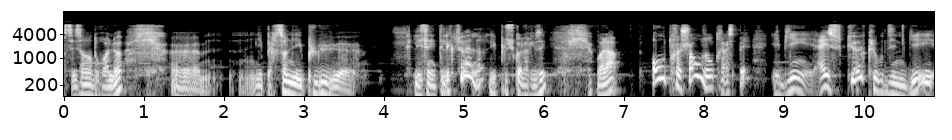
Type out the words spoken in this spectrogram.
ces endroits-là, euh, les personnes les plus, les intellectuels, hein, les plus scolarisés, voilà. Autre chose, autre aspect, eh bien, est-ce que Claudine Gay,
